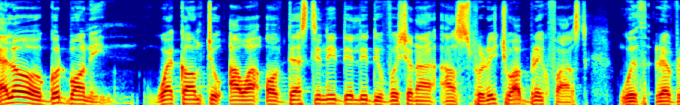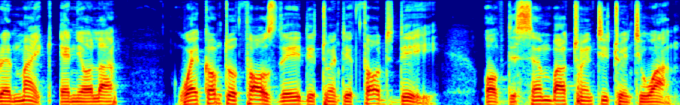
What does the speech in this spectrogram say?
Hello, good morning. Welcome to Hour of Destiny Daily Devotional and Spiritual Breakfast with Reverend Mike Eniola. Welcome to Thursday, the 23rd day of December 2021.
